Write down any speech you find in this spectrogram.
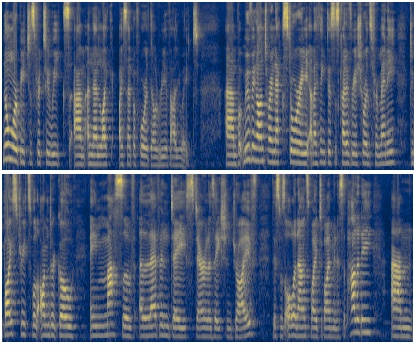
no more beaches for two weeks. Um, and then, like I said before, they'll reevaluate. Um, but moving on to our next story, and I think this is kind of reassurance for many Dubai streets will undergo a massive 11 day sterilisation drive. This was all announced by Dubai Municipality. Um,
